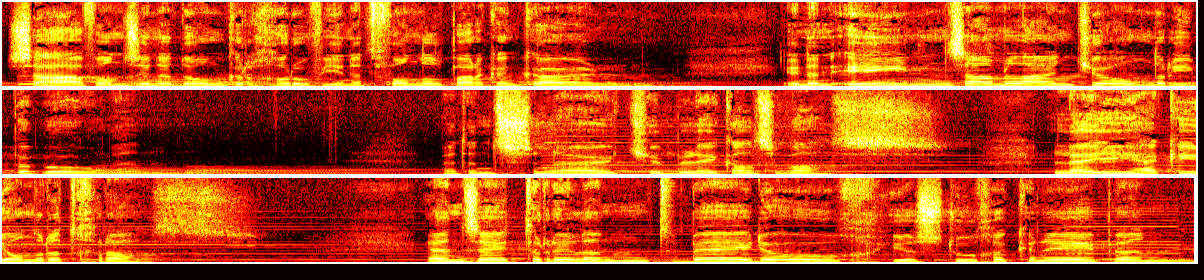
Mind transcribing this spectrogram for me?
S'avonds in het donker groef je in het Vondelpark een kuil... In een eenzaam landje onder diepe bomen. Met een snuitje bleek als was. Lei hekkie onder het gras. En zij trillend bij de oogjes toegeknepen.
